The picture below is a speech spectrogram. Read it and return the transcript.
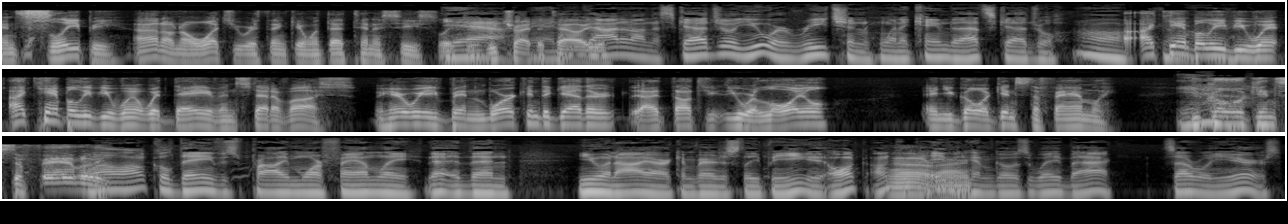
And Sleepy, I don't know what you were thinking with that Tennessee Sleepy. yeah, we tried man, to tell you. got it on the schedule. You were reaching when it came to that schedule. Oh, I can't believe you went. I can't believe you went with Dave instead of us. Here we've been working together. I thought you, you were loyal, and you go against the family. You go against the family. Well, Uncle Dave is probably more family th- than you and I are compared to Sleepy. He, Uncle All Dave right. and him goes way back several years.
